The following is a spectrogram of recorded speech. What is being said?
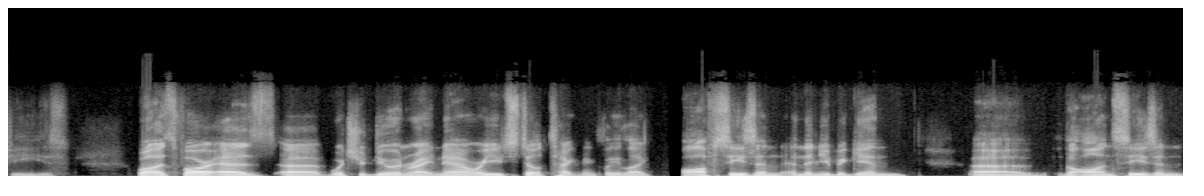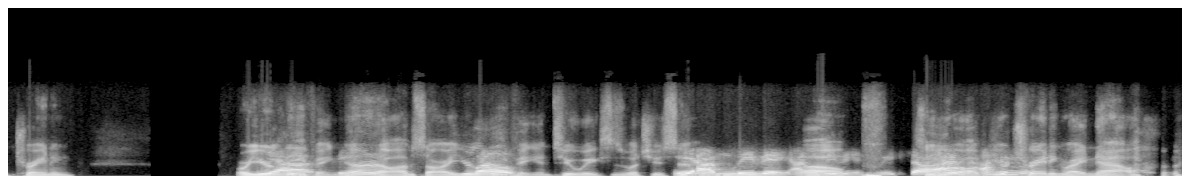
Jeez. Well, as far as uh, what you're doing right now, are you still technically like off season, and then you begin uh, the on season training? Or you're Yeah, leaving? be- No, no, no. I'm sorry. You're Well, leaving in two weeks, is what you said. Yeah, I'm leaving. I'm Oh, leaving in two weeks. So, So, you're I'm, you're I'm- training right now.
